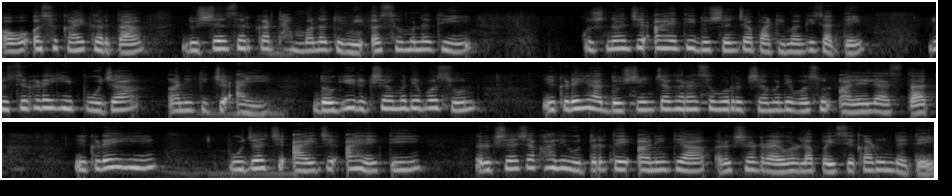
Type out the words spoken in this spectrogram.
अहो असं काय करता? दुष्यंत सरकार थांबा ना तुम्ही. असं म्हणत ही कृष्णा जी आहे ती दुष्यंतच्या पाठीमागे जाते. दुसरीकडे ही पूजा आणि तिची आई. दोघी रिक्षामध्ये बसून इकडे ह्या दुष्यंतच्या घरासमोर रिक्षामध्ये बसून आलेल्या असतात. इकडे ही पूजाची आई जी आहे ती रिक्षाच्या खाली उतरते आणि त्या रिक्षा ड्रायव्हरला पैसे काढून देते.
